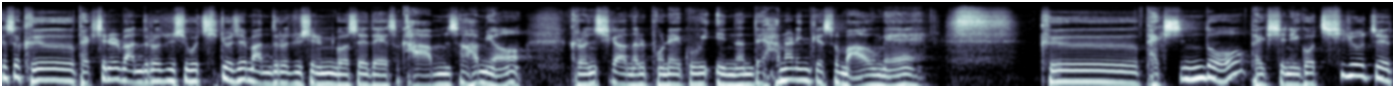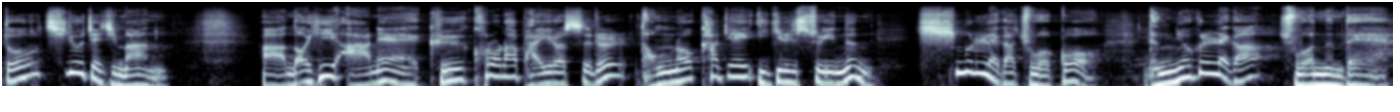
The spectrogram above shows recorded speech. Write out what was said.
그래서 그 백신을 만들어 주시고 치료제 만들어 주시는 것에 대해서 감사하며 그런 시간을 보내고 있는데 하나님께서 마음에 그 백신도 백신이고 치료제도 치료제지만 아, 너희 안에 그 코로나 바이러스를 넉넉하게 이길 수 있는 힘을 내가 주었고 능력을 내가 주었는데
